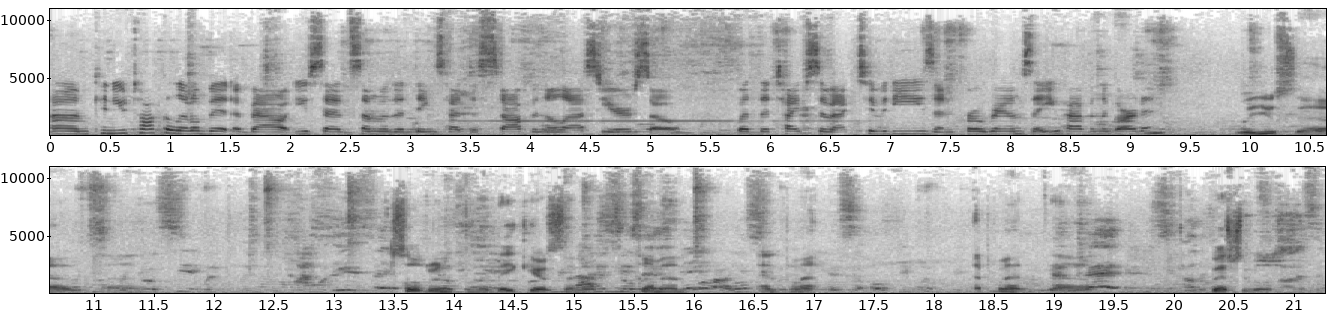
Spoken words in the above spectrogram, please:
Um, can you talk a little bit about? You said some of the things had to stop in the last year or so, but the types of activities and programs that you have in the garden. We used to have uh, children from the daycare center come in and plant and plant uh, vegetables.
